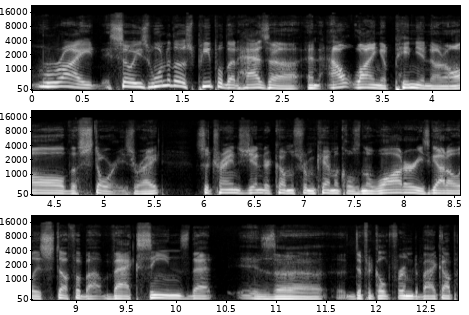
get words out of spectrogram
Right. So he's one of those people that has a an outlying opinion on all the stories, right? So transgender comes from chemicals in the water. He's got all his stuff about vaccines that is uh, difficult for him to back up.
